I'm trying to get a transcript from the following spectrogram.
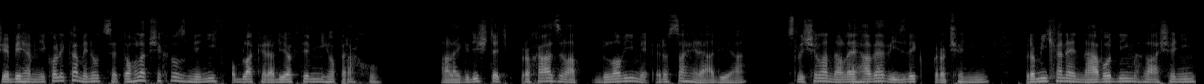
že během několika minut se tohle všechno změní v oblak radioaktivního prachu. Ale když teď procházela vlnovými rozsahy rádia, slyšela naléhavé výzvy k vkročení, promíchané návodným hlášením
